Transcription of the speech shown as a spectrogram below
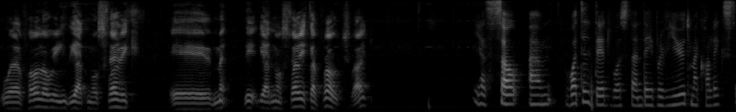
were following the atmospheric, uh, the, the, atmospheric approach, right? Yes, so um, what they did was then they reviewed, my colleagues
